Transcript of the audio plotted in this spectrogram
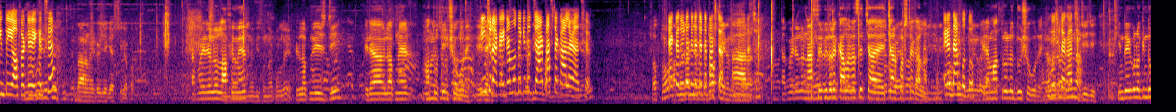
কিন্তু এই অফারটা রেখেছে। দাঁড়ান এটা যে গ্যাস্ট্রিক তারপর এটা হলো লাফেমের কিছু না করলে। এটা হলো আপনার এইচডি এটা হলো আপনার মাত্র তিনশো করে। এই তিনশো দেখেন। টাকা এটার মধ্যে কিন্তু চার পাঁচটা কালার আছে। সত্য? একটা, দুইটা, তিনটা, চারটা, পাঁচটা। আর আচ্ছা। তারপর এটা হলো নার্সের ভিতরে কালার আছে চার পাঁচটা কালার এটার দাম কত? এটা মাত্র হলো দুইশো করে। দুশো টাকা জি জি। কিন্তু এগুলো কিন্তু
